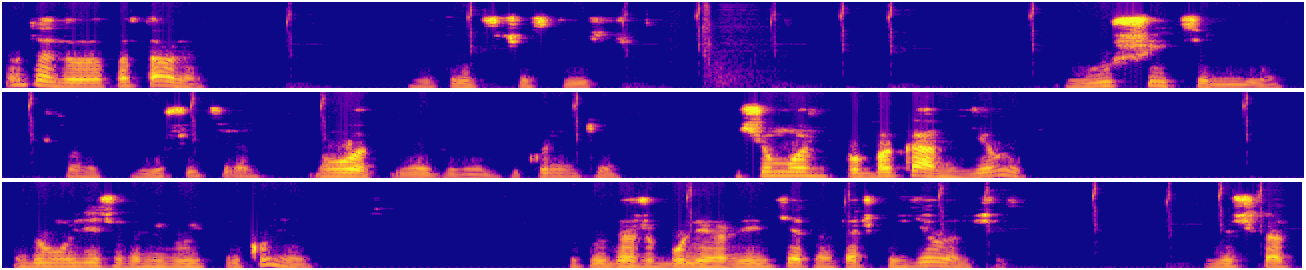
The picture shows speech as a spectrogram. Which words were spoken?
Вот это поставлю. За 36 тысяч. Глушители. Что у нас глушителем? Ну вот, вот, вот, прикольненькие. Еще можно по бокам сделать. Я думаю, здесь что-то не будет прикольнее. Такую даже более раритетную тачку сделаем сейчас. Зачатки,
